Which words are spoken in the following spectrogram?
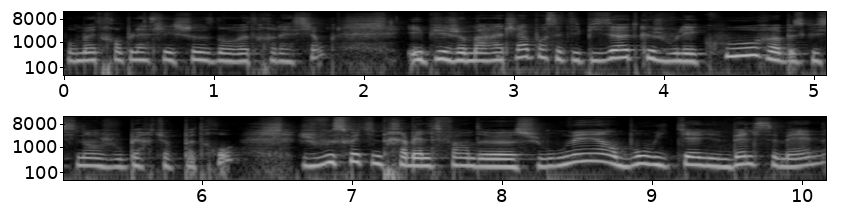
pour mettre en place les choses dans votre relation. Et puis je m'arrête là pour cet épisode que je voulais court parce que sinon je vous perturbe pas trop. Je vous souhaite une très belle fin de journée, un bon week-end, une belle semaine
